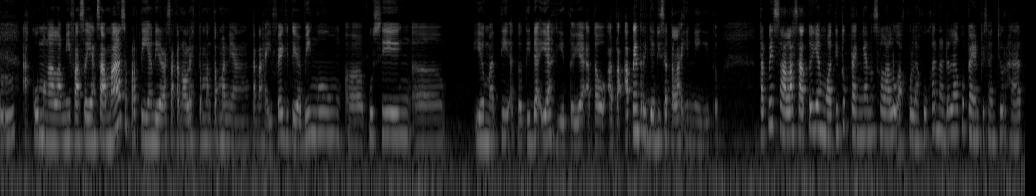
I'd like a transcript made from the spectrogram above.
Mm-mm. aku mengalami fase yang sama seperti yang dirasakan oleh teman-teman yang kena HIV gitu ya bingung eh, pusing eh, ya mati atau tidak ya gitu ya atau apa apa yang terjadi setelah ini gitu tapi salah satu yang waktu itu pengen selalu aku lakukan adalah aku pengen pisan curhat.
